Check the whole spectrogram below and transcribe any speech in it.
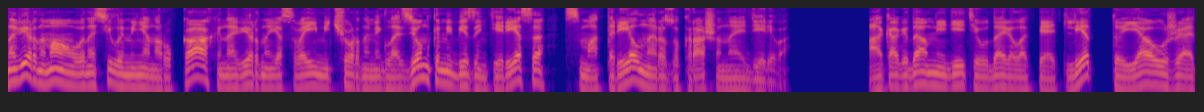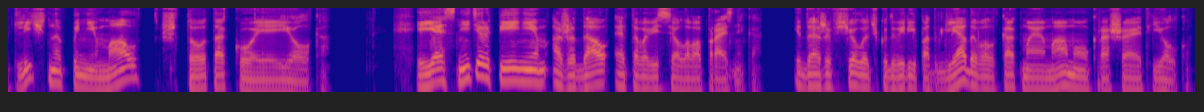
Наверное, мама выносила меня на руках, и, наверное, я своими черными глазенками без интереса смотрел на разукрашенное дерево. А когда мне дети ударило пять лет, то я уже отлично понимал, что такое елка и я с нетерпением ожидал этого веселого праздника. И даже в щелочку двери подглядывал, как моя мама украшает елку.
